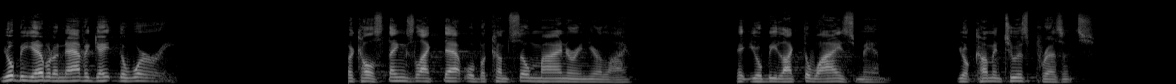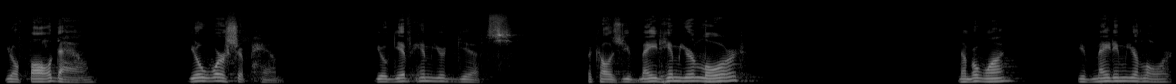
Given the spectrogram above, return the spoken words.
you'll be able to navigate the worry because things like that will become so minor in your life that you'll be like the wise men. You'll come into his presence, you'll fall down, you'll worship him, you'll give him your gifts because you've made him your Lord. Number one, you've made him your Lord.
